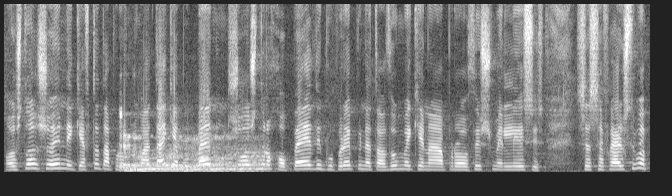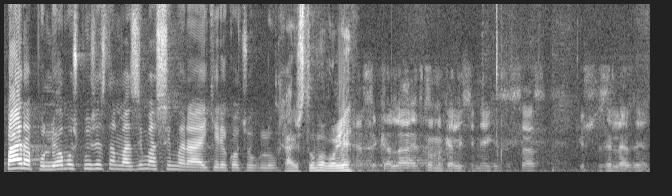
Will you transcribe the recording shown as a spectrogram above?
Ωστόσο, είναι και αυτά τα προβληματάκια που μπαίνουν ω τροχοπέδι που πρέπει να τα δούμε και να προωθήσουμε λύσεις. Σας ευχαριστούμε πάρα πολύ όμως που ήσασταν μαζί μας σήμερα, κύριε Κότσογλου. Ευχαριστούμε πολύ. Να είστε καλά, εύχομαι καλή συνέχεια σε εσάς και στους Ελλαδέτε.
